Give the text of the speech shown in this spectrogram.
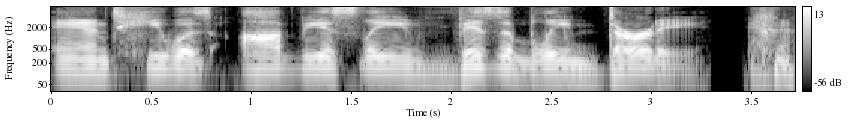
and he was obviously visibly dirty.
